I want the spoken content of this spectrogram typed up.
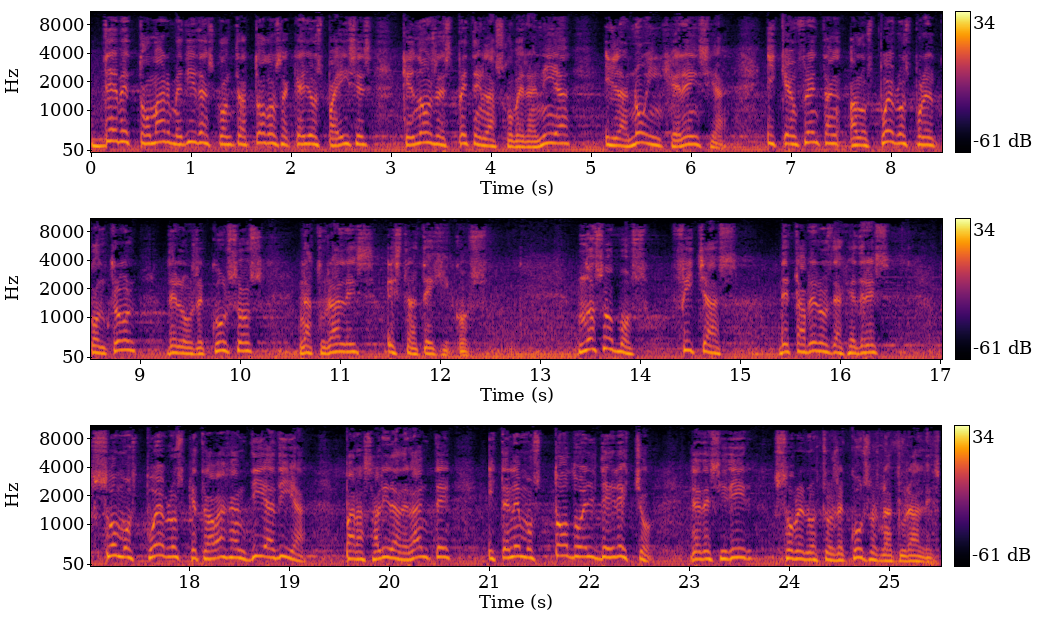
debe tomar medidas contra todos aquellos países que no respeten la soberanía y la no injerencia y que enfrentan a los pueblos por el control de los recursos naturales estratégicos. No somos fichas de tableros de ajedrez somos pueblos que trabajan día a día para salir adelante y tenemos todo el derecho de decidir sobre nuestros recursos naturales.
